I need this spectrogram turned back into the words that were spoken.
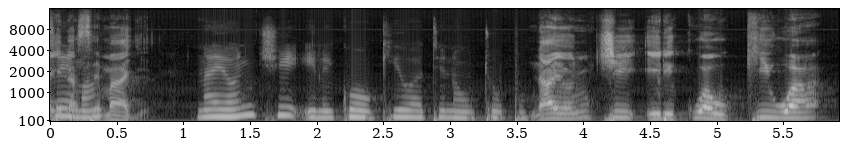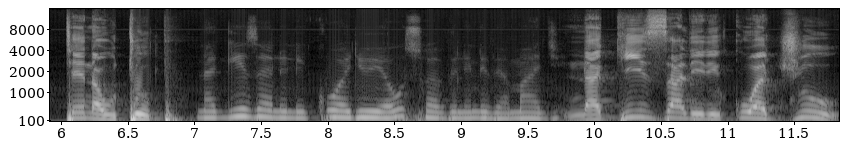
inasema inasemaje? nayo nchi ilikuwa ukiwa tena utupu, Nayo nchi ilikuwa ukiwa tena utupu, na giza lilikuwa juu ya uso wa vilindi vya maji. na giza lilikuwa juu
